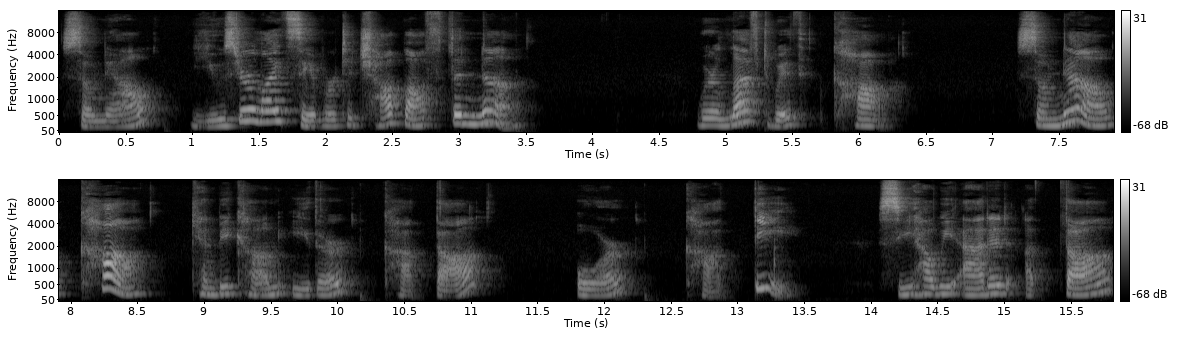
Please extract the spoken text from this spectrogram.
So now use your lightsaber to chop off the na. We're left with ka. So now ka can become either kata or kati. See how we added a tha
